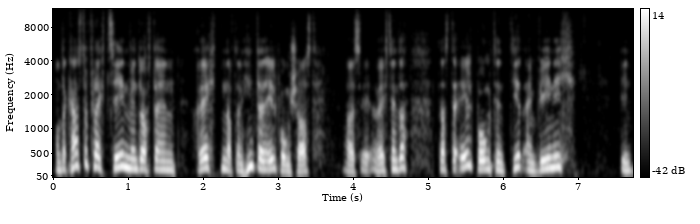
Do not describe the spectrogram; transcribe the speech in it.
Und da kannst du vielleicht sehen, wenn du auf deinen rechten, auf deinen hinteren Ellbogen schaust, als Rechtshänder, dass der Ellbogen tendiert ein wenig in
